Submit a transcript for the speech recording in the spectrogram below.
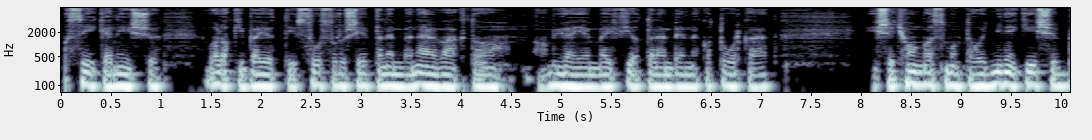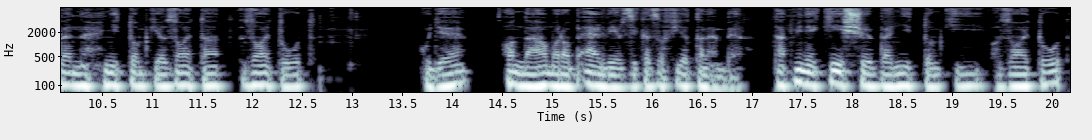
a széken, és valaki bejött, és szószoros értelemben elvágta a műhelyembe egy fiatalembernek a torkát, és egy hang azt mondta, hogy minél későbben nyitom ki az, ajtát, az ajtót, ugye, annál hamarabb elvérzik ez a fiatalember. Tehát minél későbben nyitom ki az ajtót,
